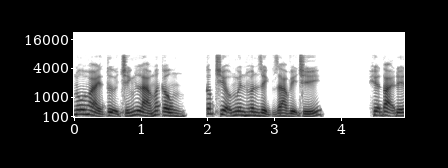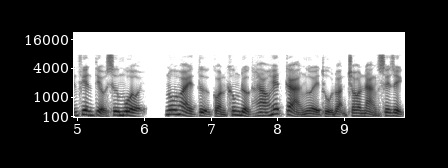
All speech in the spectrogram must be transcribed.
nô hoài tự chính là mất công, cấp triệu nguyên huân dịch ra vị trí. Hiện tại đến phiên tiểu sư muội, nô hoài tự còn không được hao hết cả người thủ đoạn cho nàng xê dịch.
